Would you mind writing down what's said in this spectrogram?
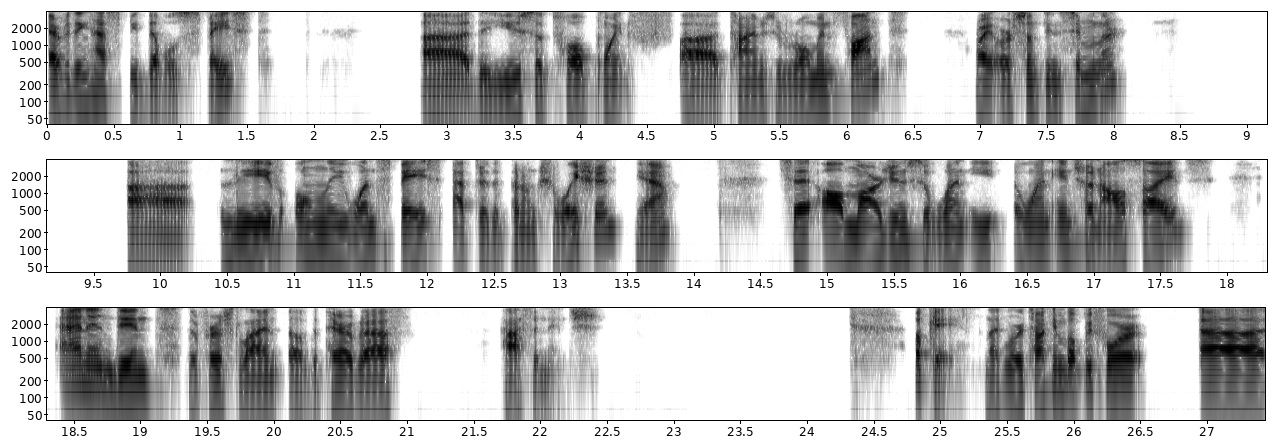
Everything has to be double spaced. Uh, the use of 12 point uh, times Roman font, right? Or something similar. Uh, leave only one space after the punctuation, yeah set all margins to one, e one inch on all sides, and indent the first line of the paragraph half an inch. Okay, like we were talking about before, uh,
